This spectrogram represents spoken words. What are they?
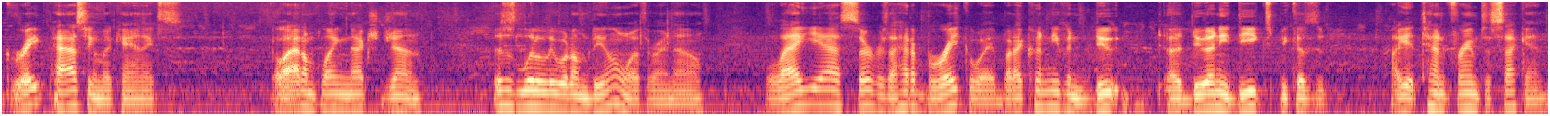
great passing mechanics. Glad I'm playing next gen. This is literally what I'm dealing with right now. Laggy ass servers. I had a breakaway, but I couldn't even do uh, do any dekes because I get 10 frames a second.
